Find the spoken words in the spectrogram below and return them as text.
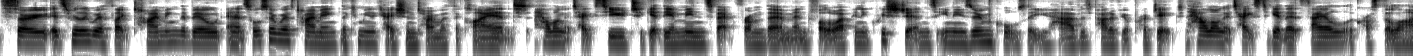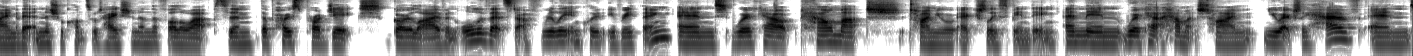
So, it's really worth like timing the build and it's also worth timing the communication time with the client, how long it takes you to get the amends back from them and follow up any questions, any Zoom calls that you have as part of your project, how long it takes to get that sale across the line, that initial consultation and the follow ups and the post project project go live and all of that stuff. Really include everything and work out how much time you're actually spending and then work out how much time you actually have and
